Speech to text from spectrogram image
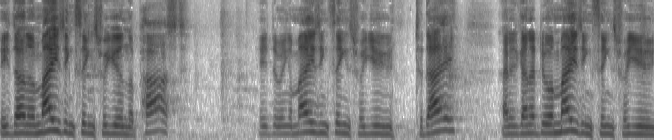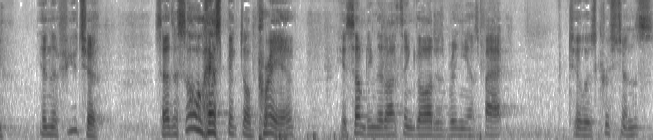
He's done amazing things for you in the past. He's doing amazing things for you today. And he's going to do amazing things for you in the future. So, this whole aspect of prayer is something that I think God is bringing us back to as Christians,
